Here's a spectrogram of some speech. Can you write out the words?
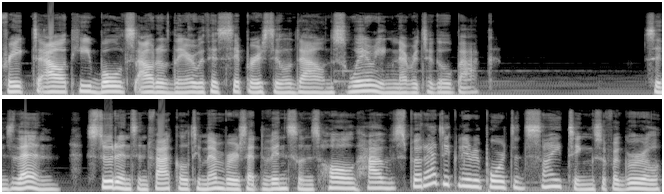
Freaked out, he bolts out of there with his zipper still down, swearing never to go back. Since then, students and faculty members at Vinzons Hall have sporadically reported sightings of a girl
